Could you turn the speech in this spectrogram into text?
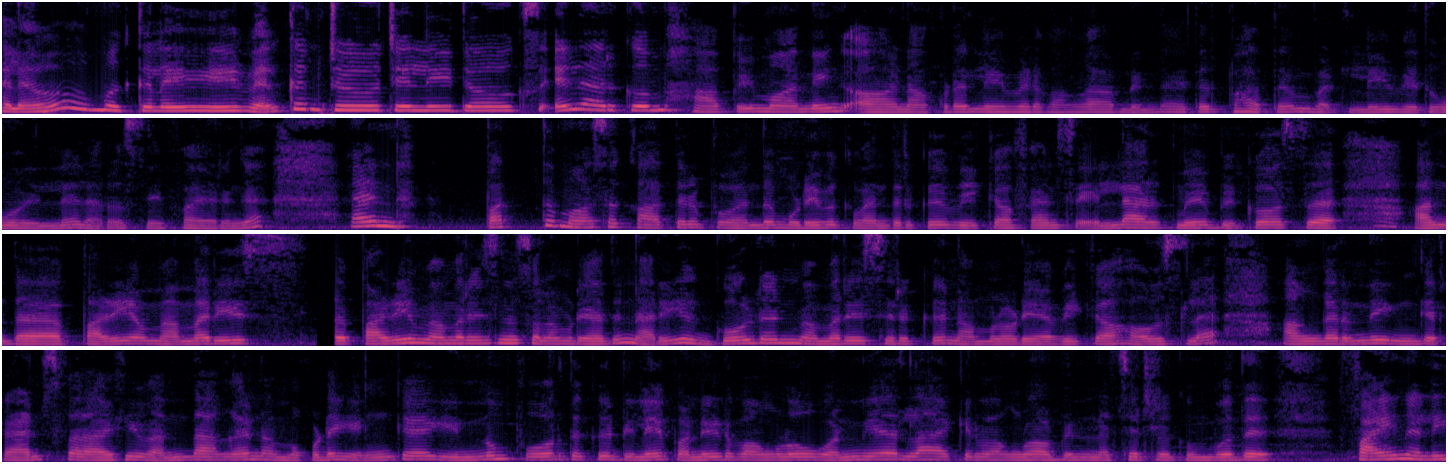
ஹலோ மக்களே. வெல்கம் டு டெல்லி டாக்ஸ் எல்லாருக்கும் ஹாப்பி மார்னிங் நான் கூட லீவ் விடுவாங்க அப்படின்னு தான் எதிர்பார்த்தேன். பட் லீவ் எதுவும் இல்லை. எல்லாரும் சேஃபாக இருங்க. அண்ட் பத்து மாதம் காத்திருப்பு வந்து முடிவுக்கு வந்திருக்கு. வீக்கா ஃபேன்ஸ் எல்லாருக்குமே பிகாஸ் அந்த பழைய மெமரிஸ் பழைய மெமரிஸ்னு சொல்ல முடியாது. நிறைய கோல்டன் மெமரிஸ் இருக்குது நம்மளுடைய விகா ஹவுஸில் அங்கேருந்து இங்கே ட்ரான்ஸ்ஃபர் ஆகி வந்தாங்க. நம்ம கூட எங்கே இன்னும் போகிறதுக்கு டிலே பண்ணிடுவாங்களோ ஒன் இயர்லாம் ஆக்கிடுவாங்களோ அப்படின்னு நினச்சிட்டு இருக்கும்போது ஃபைனலி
